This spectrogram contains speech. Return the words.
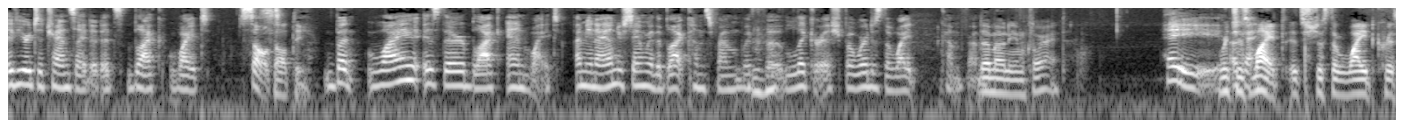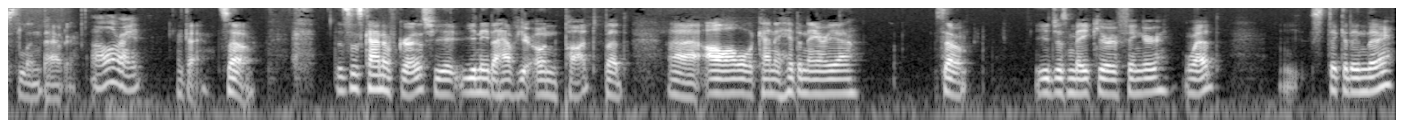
if you were to translate it, it's black, white, salt. Salty. But why is there black and white? I mean, I understand where the black comes from with the licorice, but where does the white come from? The ammonium chloride, hey, which is white. It's just a white crystalline powder. All right. Okay, so this is kind of gross. You you need to have your own pot, but uh, I'll kind of hit an area. So you just make your finger wet, stick it in there.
